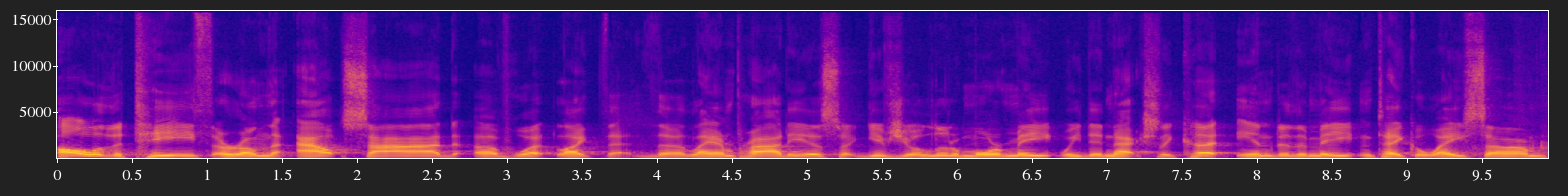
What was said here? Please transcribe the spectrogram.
All of the teeth are on the outside of what like the, the Land Pride is, so it gives you a little more meat. We didn't actually cut into the meat and take away some.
